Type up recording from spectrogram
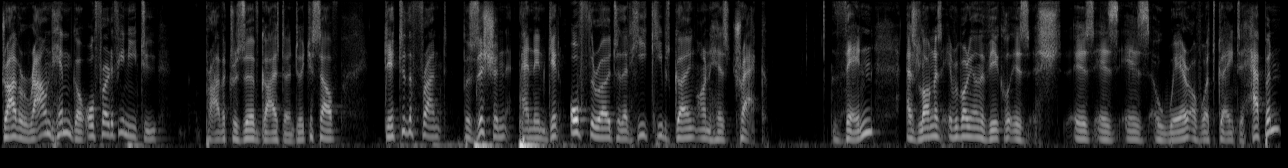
Drive around him, go off road if you need to. Private reserve guys, don't do it yourself. Get to the front, position, and then get off the road so that he keeps going on his track. Then, as long as everybody on the vehicle is is is is aware of what's going to happen,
